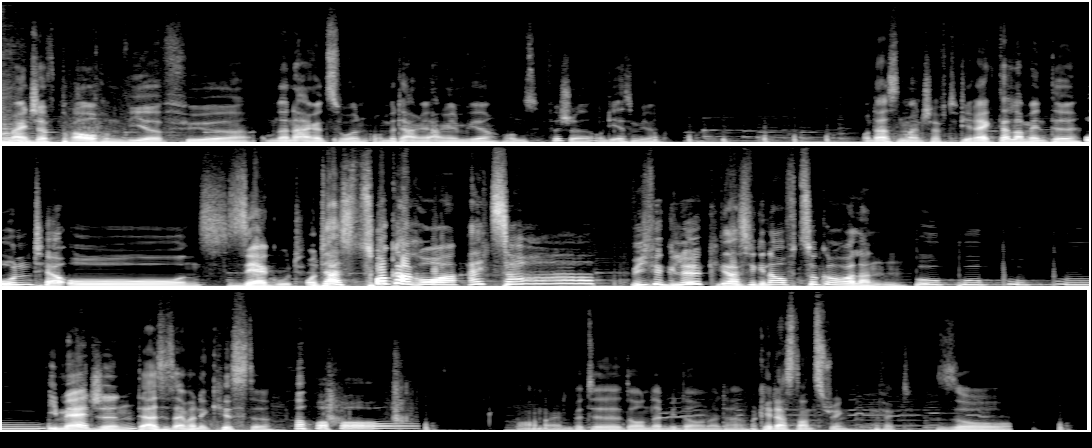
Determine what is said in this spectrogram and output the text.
Mineshaft brauchen wir für, um dann eine Angel zu holen. Und mit der Angel angeln wir uns Fische und die essen wir. Und da ist ein Mannschaft. Direkter Lamente. Unter uns. Sehr gut. Und da ist Zuckerrohr. Als ob. Wie viel Glück, dass wir genau auf Zuckerrohr landen. Boop, boop, boop, boop. Imagine, da ist jetzt einfach eine Kiste. oh nein, bitte don't let me down, Alter. Okay, da ist Non-String. Perfekt. So.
